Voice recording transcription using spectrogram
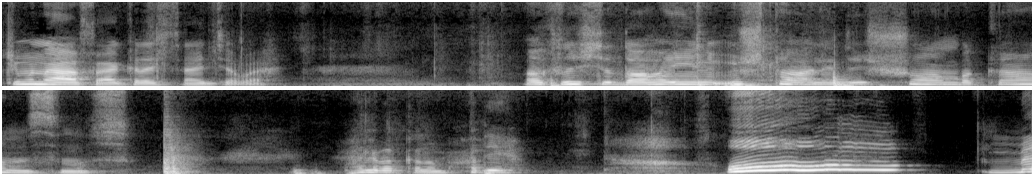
Kimin harfi arkadaşlar acaba? Arkadaşlar daha yeni 3 tane de şu an bakar mısınız? Hadi bakalım hadi. Oo! M.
